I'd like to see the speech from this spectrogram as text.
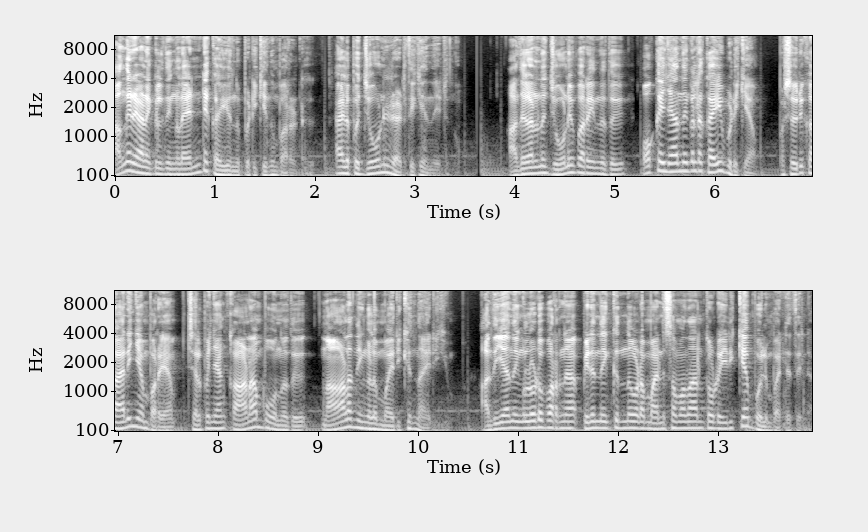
അങ്ങനെയാണെങ്കിൽ നിങ്ങൾ എന്റെ കൈ ഒന്ന് പിടിക്കുന്നു പറഞ്ഞിട്ട് അയാളിപ്പോൾ ജോണിയുടെ അടുത്തേക്ക് എന്നിരുന്നു അത് ജോണി പറയുന്നത് ഓക്കെ ഞാൻ നിങ്ങളുടെ കൈ പിടിക്കാം. പക്ഷെ ഒരു കാര്യം ഞാൻ പറയാം. ചിലപ്പോൾ ഞാൻ കാണാൻ പോകുന്നത് നാളെ നിങ്ങൾ മരിക്കുന്നതായിരിക്കും. അത് ഞാൻ നിങ്ങളോട് പറഞ്ഞാൽ പിന്നെ നിങ്ങൾക്ക് ഇന്നിവിടെ മനസ്സമാധാനത്തോടെ ഇരിക്കാൻ പോലും പറ്റത്തില്ല.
